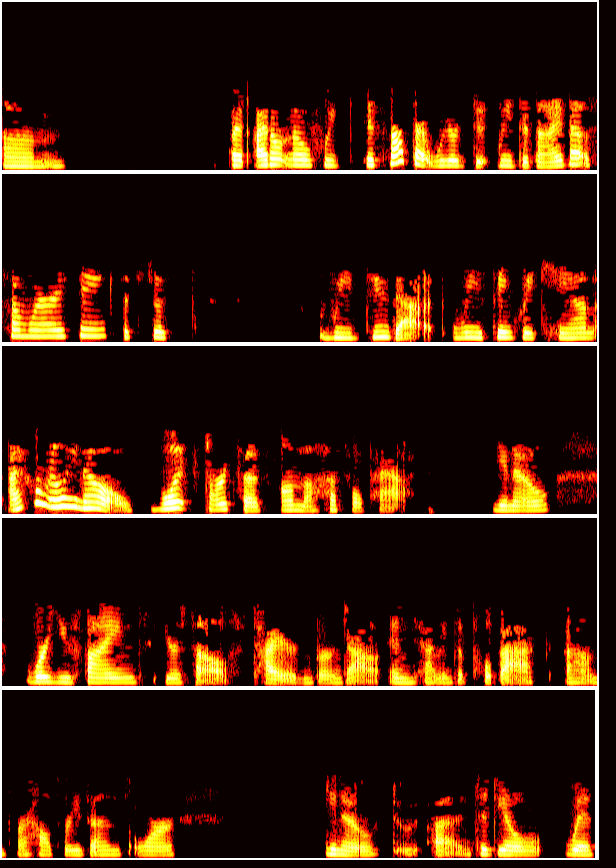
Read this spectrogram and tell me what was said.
Um, but I don't know if we, it's not that we're, we deny that somewhere, I think. It's just, we do that. We think we can. I don't really know what starts us on the hustle path, you know, where you find yourself tired and burned out and having to pull back um, for health reasons or, you know, uh, to deal with,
